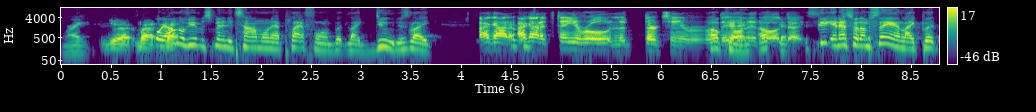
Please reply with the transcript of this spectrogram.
right? yeah, right. Corey, I don't know if you ever spent any time on that platform, but like, dude, it's like I got I got a ten year old and a thirteen year old. okay, They on it all day. See, and that's what I'm saying. Like, but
